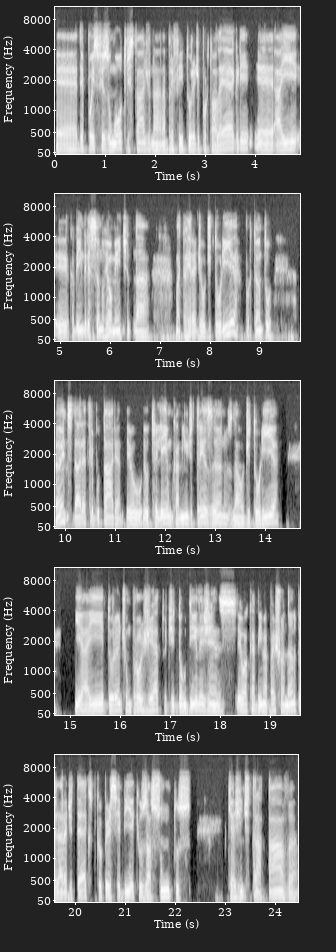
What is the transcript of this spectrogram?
É, depois fiz um outro estágio na, na prefeitura de Porto Alegre. É, aí é, acabei ingressando realmente na, na carreira de auditoria. Portanto, antes da área tributária, eu, eu trilhei um caminho de três anos na auditoria. E aí, durante um projeto de due diligence, eu acabei me apaixonando pela área de tax, porque eu percebia que os assuntos que a gente tratava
